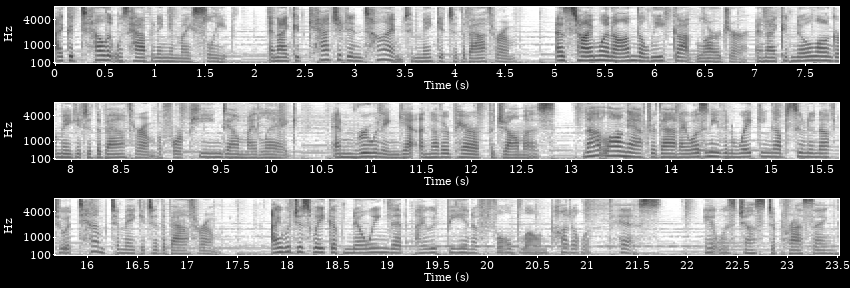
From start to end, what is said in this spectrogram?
I could tell it was happening in my sleep, and I could catch it in time to make it to the bathroom. As time went on, the leak got larger, and I could no longer make it to the bathroom before peeing down my leg and ruining yet another pair of pajamas. Not long after that, I wasn't even waking up soon enough to attempt to make it to the bathroom. I would just wake up knowing that I would be in a full blown puddle of piss. It was just depressing.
